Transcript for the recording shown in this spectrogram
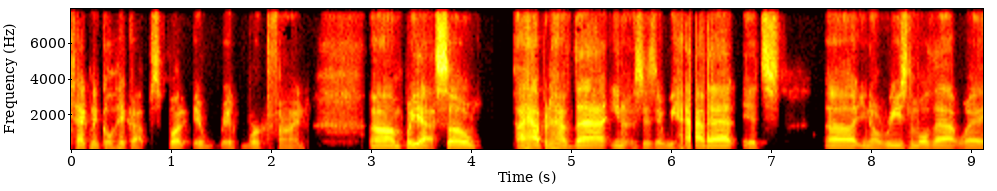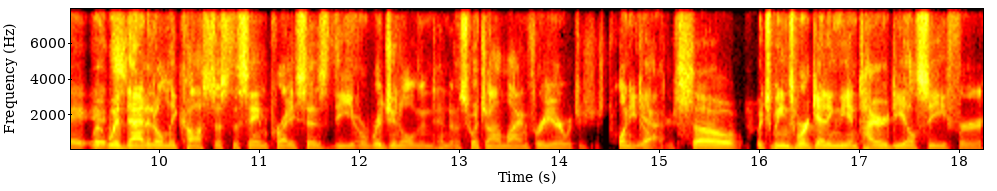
technical hiccups but it, it worked fine um but yeah so i happen to have that you know as I say, we have that it's uh you know reasonable that way With, with that, it only costs us the same price as the original Nintendo Switch Online for a year, which is just twenty dollars. yeah so which means we're getting the entire DLC for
